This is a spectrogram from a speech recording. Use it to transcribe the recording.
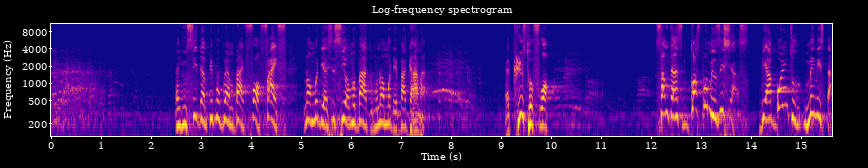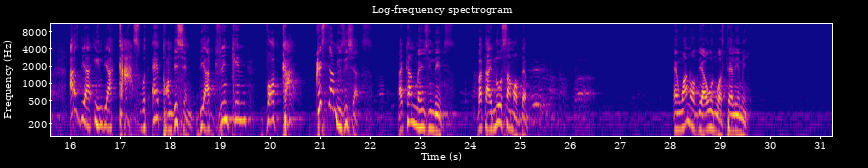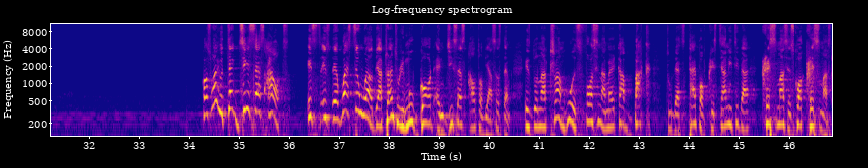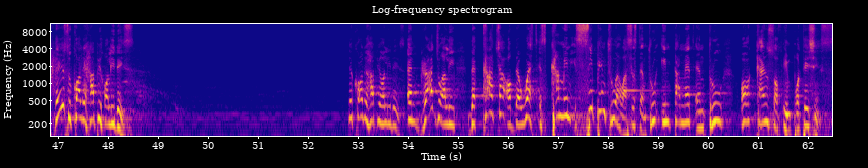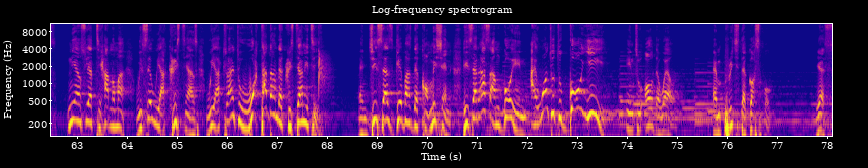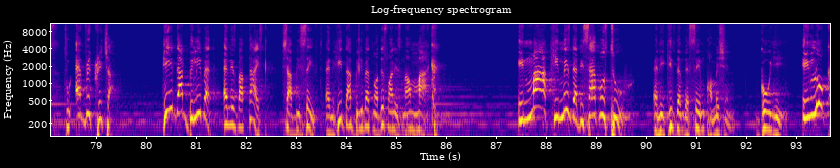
and you see them, people go and buy four, five. No more, I see on bag, no bag Ghana. A Christopher Sometimes gospel musicians, they are going to minister as they are in their cars with air condition. They are drinking vodka. Christian musicians. I can't mention names, but I know some of them. And one of their own was telling me. Because when you take Jesus out, it's, it's the Western world, they are trying to remove God and Jesus out of their system. It's Donald Trump who is forcing America back to that type of Christianity that Christmas is called Christmas. They used to call it happy holidays. They call it happy holidays. And gradually, the culture of the West is coming, is seeping through our system, through internet and through all kinds of importations we say we are Christians. We are trying to water down the Christianity. And Jesus gave us the commission. He said, As I'm going, I want you to go ye into all the world and preach the gospel. Yes, to every creature. He that believeth and is baptized shall be saved. And he that believeth not, this one is now Mark. In Mark, he meets the disciples too, and he gives them the same commission Go ye. In Luke,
